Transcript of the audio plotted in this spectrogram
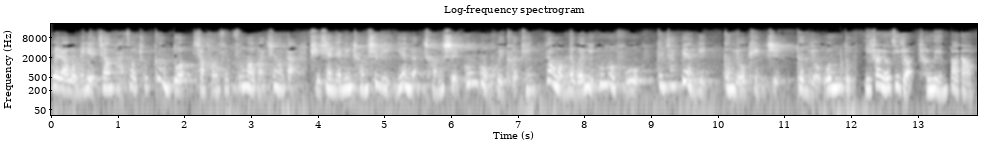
未来，我们也将打造出更多像恒福风貌馆这样的体现人民城市理念的城市公共会客厅，让我们的文旅公共服务更加便利、更有品质、更有温度。以上由记者程琳报道。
